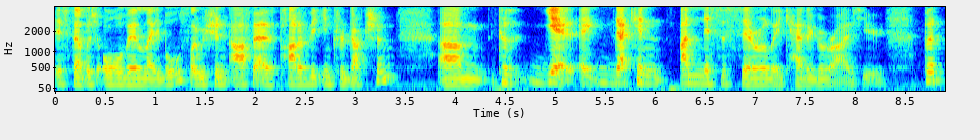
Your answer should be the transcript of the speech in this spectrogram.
establish all their labels. Like we shouldn't ask that as part of the introduction, um, because yeah, it, that can unnecessarily categorize you. But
